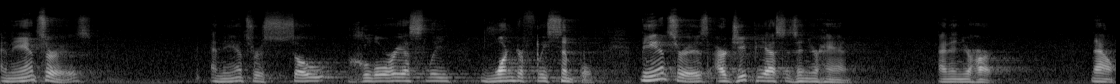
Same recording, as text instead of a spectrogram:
And the answer is, and the answer is so gloriously, wonderfully simple. The answer is our GPS is in your hand and in your heart. Now,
